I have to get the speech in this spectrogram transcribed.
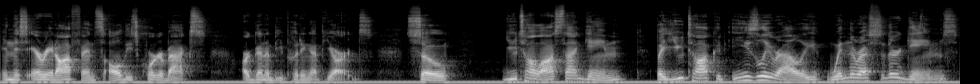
in this air raid offense, all these quarterbacks are going to be putting up yards. So Utah lost that game, but Utah could easily rally, win the rest of their games,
